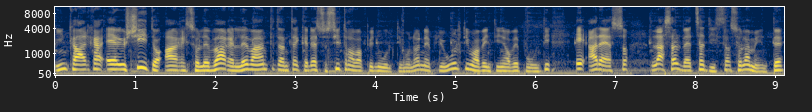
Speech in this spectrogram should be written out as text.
in carica, è riuscito a risollevare il Levante, tant'è che adesso si trova penultimo, non è più ultimo a 29 punti e adesso la salvezza dista solamente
